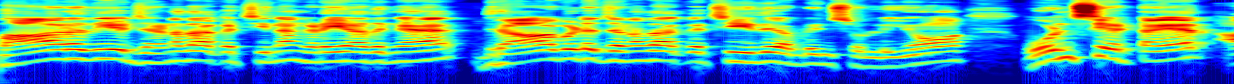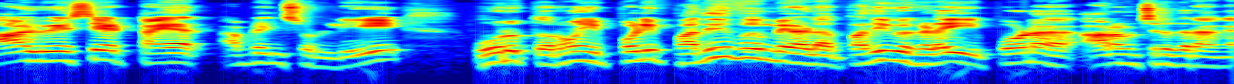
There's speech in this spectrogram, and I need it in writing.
பாரதிய ஜனதா கட்சிலாம் கிடையாதுங்க திராவிட ஜனதா கட்சி இது அப்படின்னு சொல்லியும் once a tyre always a tyre அப்படின்னு சொல்லி ஒருத்தரும் இப்படி பதிவு மேலே பதிவுகளை போட ஆரம்பிச்சிருக்கிறாங்க.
